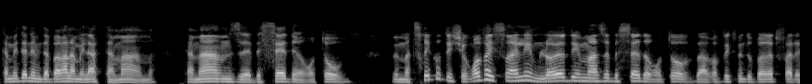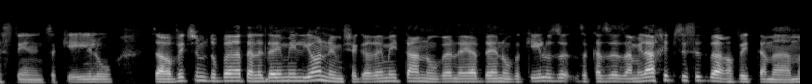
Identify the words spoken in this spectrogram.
תמיד אני מדבר על המילה תמ"ם. תמ"ם זה בסדר או טוב. ומצחיק אותי שרוב הישראלים לא יודעים מה זה בסדר או טוב בערבית מדוברת פלסטינית, זה כאילו, זה ערבית שמדוברת על ידי מיליונים שגרים איתנו ולידינו, וכאילו זה, זה כזה, זה המילה הכי בסיסית בערבית תמ"ם,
